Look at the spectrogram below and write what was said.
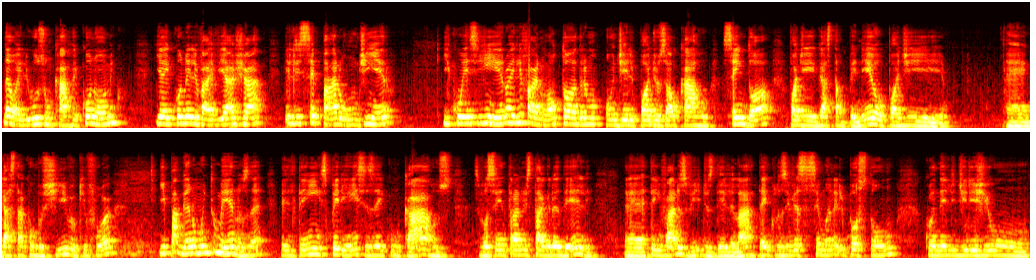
não, ele usa um carro econômico e aí quando ele vai viajar, ele separa um dinheiro e com esse dinheiro aí ele vai num autódromo, onde ele pode usar o carro sem dó, pode gastar o pneu, pode é, gastar combustível, o que for, e pagando muito menos, né? Ele tem experiências aí com carros. Se você entrar no Instagram dele, é, tem vários vídeos dele lá. Até inclusive essa semana ele postou um quando ele dirigiu um,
